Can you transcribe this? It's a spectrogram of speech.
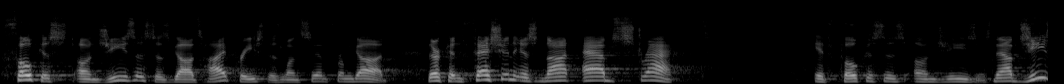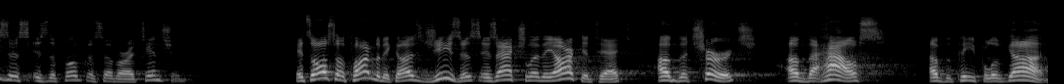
focused on Jesus as God's high priest, as one sent from God. Their confession is not abstract it focuses on Jesus. Now, Jesus is the focus of our attention. It's also partly because Jesus is actually the architect of the church, of the house of the people of God.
